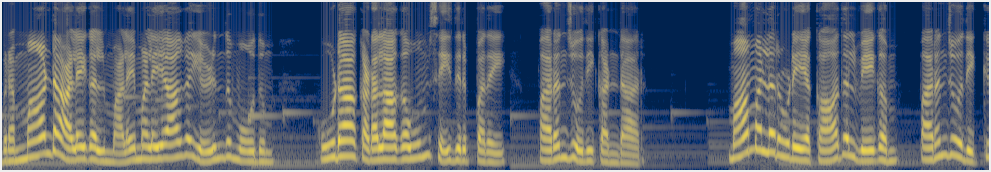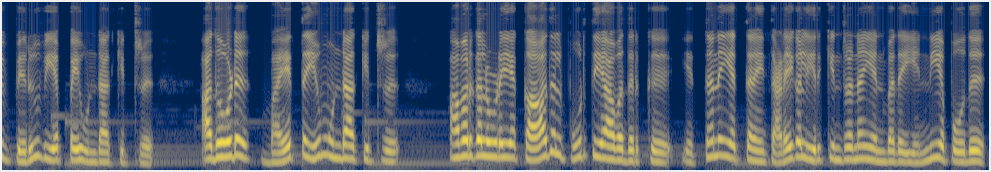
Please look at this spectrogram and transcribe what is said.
பிரம்மாண்ட அலைகள் மலைமலையாக எழுந்து மோதும் கூடா கடலாகவும் செய்திருப்பதை பரஞ்சோதி கண்டார். மாமல்லருடைய காதல் வேகம் பரஞ்சோதிக்கு பெரு வியப்பை உண்டாக்கிற்று. அதோடு பயத்தையும் உண்டாக்கிற்று. அவர்களுடைய காதல் பூர்த்தியாவதற்கு எத்தனை எத்தனை தடைகள் இருக்கின்றன என்பதை எண்ணிய போது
